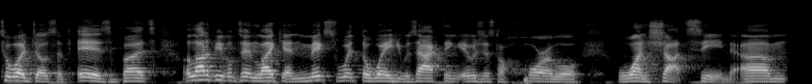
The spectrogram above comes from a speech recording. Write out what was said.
to what Joseph is, but a lot of people didn't like it, and mixed with the way he was acting, it was just a horrible one-shot scene. Um,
